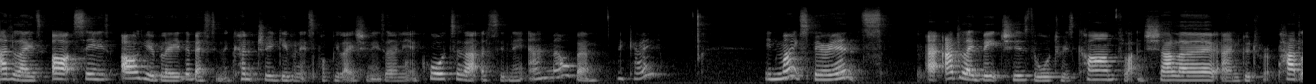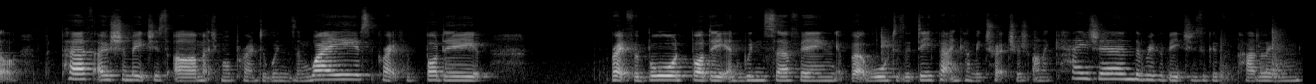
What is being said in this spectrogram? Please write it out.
Adelaide's art scene is arguably the best in the country given its population is only a quarter that of Sydney and Melbourne. Okay. In my experience, at Adelaide beaches the water is calm, flat and shallow and good for a paddle. Perth ocean beaches are much more prone to winds and waves, great for body, Great for board, body and windsurfing, but waters are deeper and can be treacherous on occasion. The river beaches are good for paddling.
